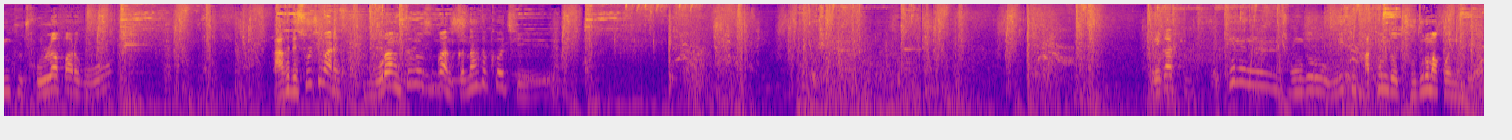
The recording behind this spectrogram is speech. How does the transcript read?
와 궁쿨 졸라 빠르고 아 근데 솔직히 말해서 모랑 뜨는 순간 끝나는 거지 내가 캐는 정도로 우리 팀 바텀도 두드러 맞고 있는데요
